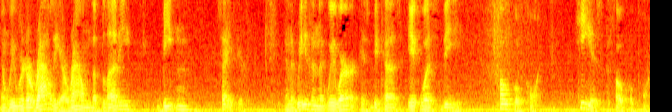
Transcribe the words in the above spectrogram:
And we were to rally around the bloody, beaten Savior. And the reason that we were is because it was the focal point. He is the focal point.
